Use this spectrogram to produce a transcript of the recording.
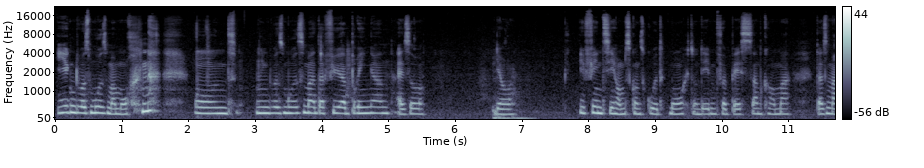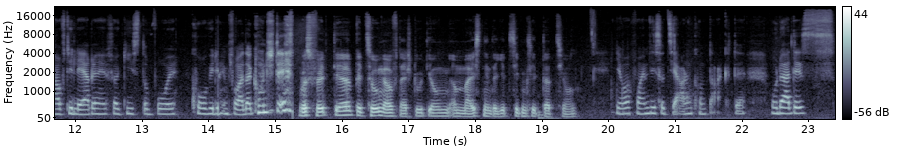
irgendwas muss man machen und irgendwas muss man dafür erbringen. Also ja, ich finde, sie haben es ganz gut gemacht und eben verbessern kann man, dass man auf die Lehre nicht vergisst, obwohl Covid im Vordergrund steht. Was fällt dir bezogen auf dein Studium am meisten in der jetzigen Situation? Ja, vor allem die sozialen Kontakte oder auch das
